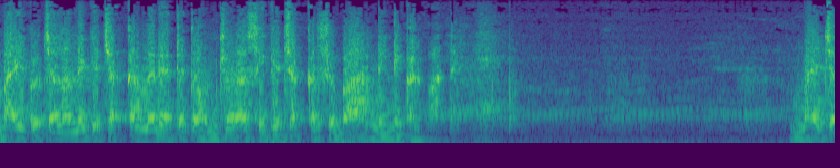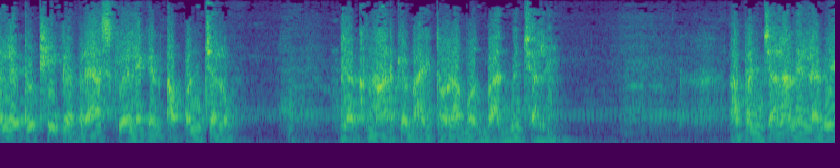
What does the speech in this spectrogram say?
भाई को चलाने के चक्कर में रहते तो हम चौरासी के चक्कर से बाहर नहीं निकल पाते। मैं चले तो ठीक है, प्रयास किया, लेकिन अपन चलो। जख मार के भाई थोड़ा बहुत बाद में चले। अपन चलाने लगे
